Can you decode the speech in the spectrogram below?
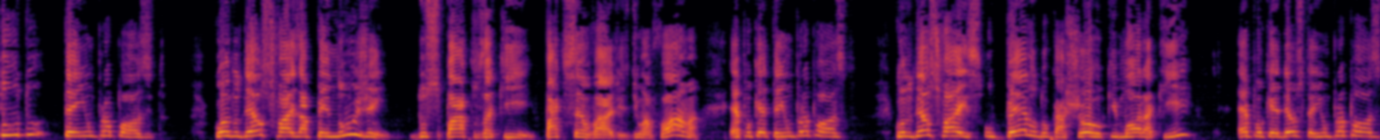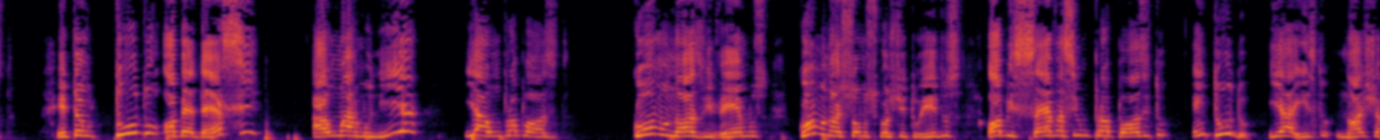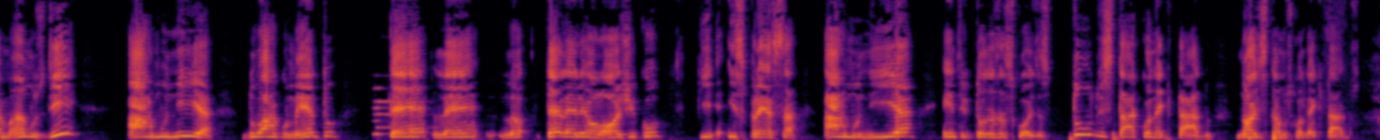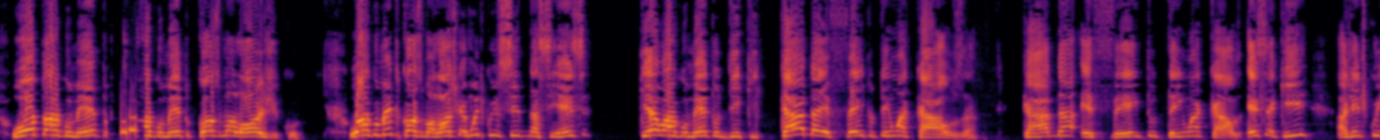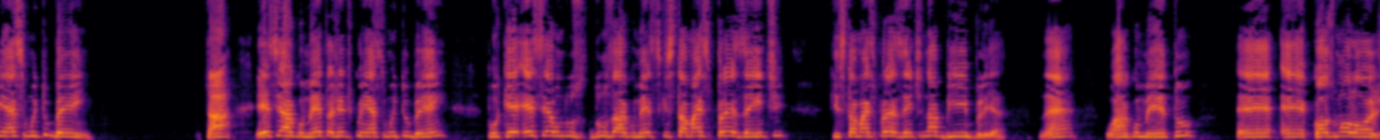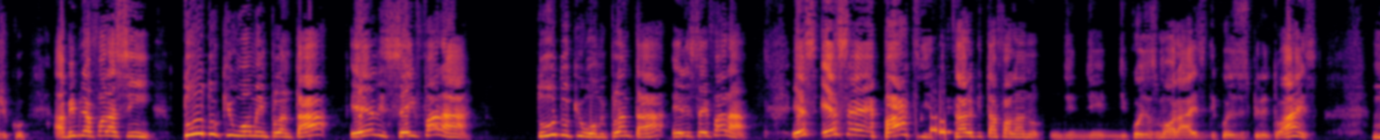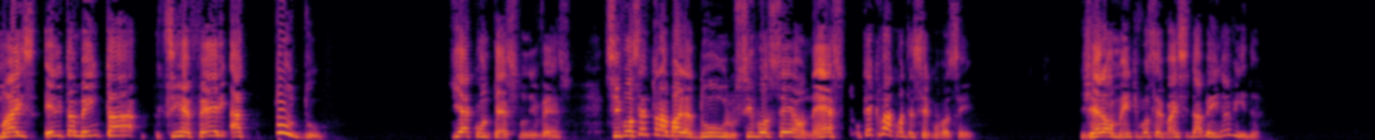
Tudo tem um propósito. Quando Deus faz a penugem dos patos aqui, patos selvagens, de uma forma, é porque tem um propósito. Quando Deus faz o pelo do cachorro que mora aqui, é porque Deus tem um propósito. Então, tudo obedece a uma harmonia e a um propósito. Como nós vivemos, como nós somos constituídos, observa-se um propósito em tudo. E a isto nós chamamos de harmonia do argumento tele, teleológico que expressa harmonia entre todas as coisas. Tudo está conectado. Nós estamos conectados. O outro argumento é o argumento cosmológico. O argumento cosmológico é muito conhecido na ciência, que é o argumento de que cada efeito tem uma causa. Cada efeito tem uma causa. Esse aqui a gente conhece muito bem. Tá? Esse argumento a gente conhece muito bem, porque esse é um dos, dos argumentos que está mais presente, que está mais presente na Bíblia, né? O argumento é, é cosmológico. A Bíblia fala assim: tudo que o homem plantar, ele ceifará. Tudo que o homem plantar, ele ceifará. Esse, esse é parte, claro que está falando de, de, de, coisas morais e de coisas espirituais, mas ele também tá, se refere a tudo que acontece no universo. Se você trabalha duro, se você é honesto, o que, é que vai acontecer com você? Geralmente você vai se dar bem na vida.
